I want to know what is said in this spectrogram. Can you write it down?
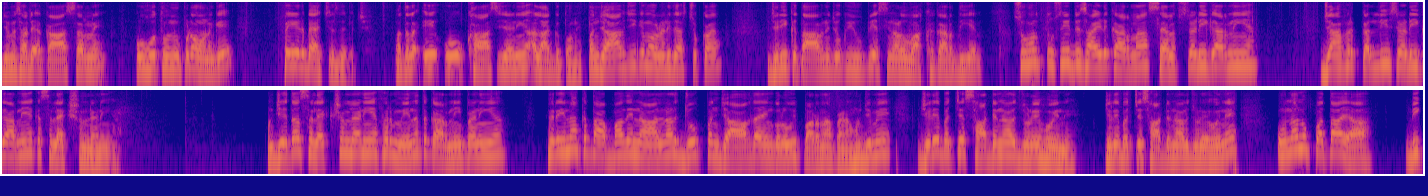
ਜਿਵੇਂ ਸਾਡੇ ਆਕਾਸ਼ ਸਰ ਨੇ, ਉਹ ਤੁਹਾਨੂੰ ਪੜਾਉਣਗੇ ਪੇਡ ਬੈਚਸ ਦੇ ਵਿੱਚ। ਮਤਲਬ ਇਹ ਉਹ ਖਾਸ ਜਿਹੜੀਆਂ ਅਲੱਗ ਤੋਂ ਨੇ। ਪੰਜਾਬ ਜੀ ਕਿ ਮੈਂ ਆਲਰੇਡੀ ਦੱਸ ਚੁੱਕਾ ਹਾਂ ਜਿਹੜੀ ਕਿਤਾਬ ਨੇ ਜੋ ਕਿ ਯੂਪੀਐਸਸੀ ਨਾਲੋਂ ਵੱਖ ਕਰਦੀ ਹੈ। ਸੋ ਹੁਣ ਤੁਸੀਂ ਡਿਸਾਈਡ ਕਰਨਾ ਸੈਲਫ ਸਟੱਡੀ ਕਰਨੀ ਹੈ ਜਾਂ ਫਿਰ ਕੱਲੀ ਸਟੱਡੀ ਕਰਨੀ ਹੈ ਕਿ ਸਿਲੈਕਸ਼ਨ ਲੈਣੀ ਹੈ? ਹੁਣ ਜੇ ਤਾਂ ਸਿਲੈਕਸ਼ਨ ਲੈਣੀ ਹੈ, ਫਿਰ ਮਿਹਨਤ ਕਰਨੀ ਪੈਣੀ ਆ। ਫਿਰ ਇਹਨਾਂ ਕਿਤਾਬਾਂ ਦੇ ਨਾਲ ਨਾਲ ਜੋ ਪੰਜਾਬ ਦਾ ਐਂਗਲ ਉਹ ਵੀ ਪੜ੍ਹਨਾ ਪੈਣਾ। ਹੁਣ ਜਿਵੇਂ ਜਿਹੜੇ ਬੱਚੇ ਸਾਡੇ ਨਾਲ ਜੁੜੇ ਹੋਏ ਨੇ, ਜਿਹੜੇ ਬੱਚੇ ਸਾਡੇ ਨਾਲ ਜੁੜੇ ਹੋਏ ਨੇ, ਉਹਨਾਂ ਨੂੰ ਪਤਾ ਆ ਵੀ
